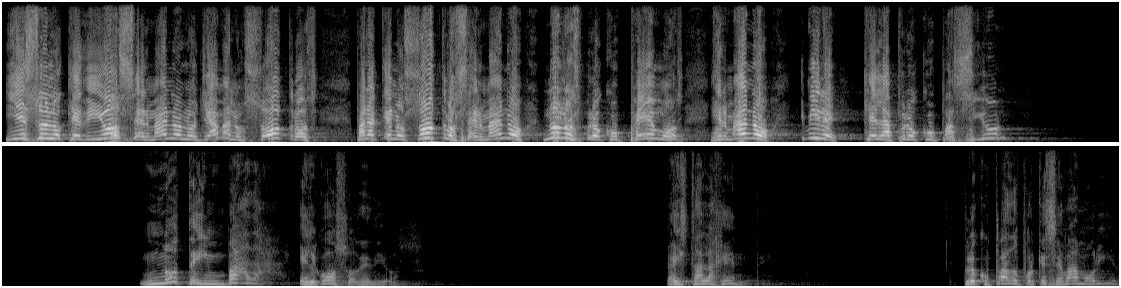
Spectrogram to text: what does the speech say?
Y eso es lo que Dios, hermano, nos llama a nosotros. Para que nosotros, hermano, no nos preocupemos. Hermano, mire, que la preocupación no te invada el gozo de Dios. Ahí está la gente. preocupado porque se va a morir.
